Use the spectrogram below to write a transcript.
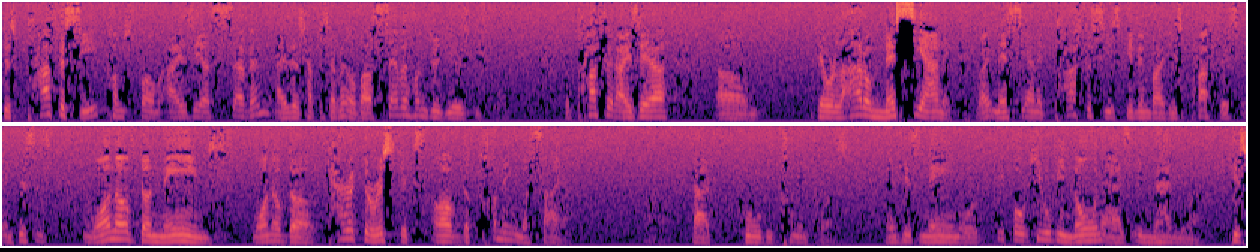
this prophecy comes from Isaiah 7, Isaiah chapter 7, about 700 years before. The prophet Isaiah, um, there were a lot of messianic, right, messianic prophecies given by these prophets, and this is one of the names, one of the characteristics of the coming Messiah that who will be coming to us. And his name, or people, he will be known as Emmanuel. His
